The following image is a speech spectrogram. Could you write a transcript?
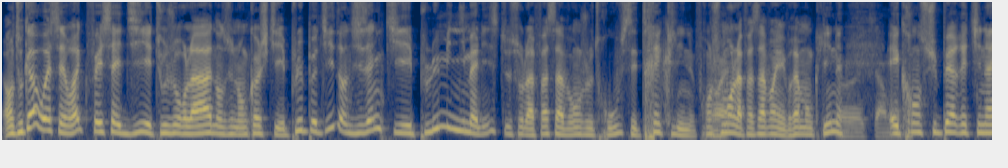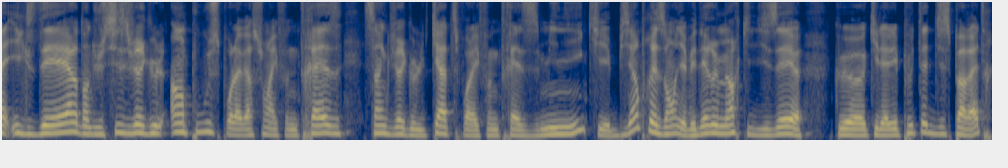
En tout cas, ouais, c'est vrai que Face ID est toujours là, dans une encoche qui est plus petite, un design qui est plus minimaliste sur la face avant, je trouve. C'est très clean. Franchement, Ouais. la face avant est vraiment clean. Ouais. Écran Super Retina XDR dans du 6,1 pouces pour la version iPhone 13, 5,4 pour l'iPhone 13 mini, qui est bien présent. Il y avait des rumeurs qui disaient que qu'il allait peut-être disparaître.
